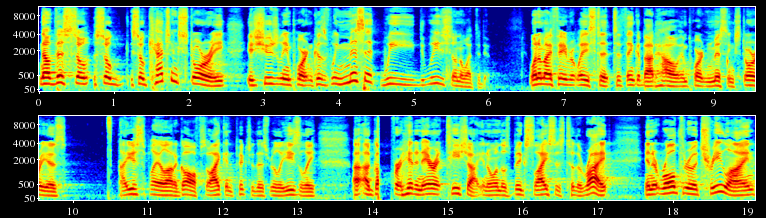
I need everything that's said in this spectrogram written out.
Now, this so so so catching story is hugely important because if we miss it, we we just don't know what to do. One of my favorite ways to, to think about how important missing story is, I used to play a lot of golf, so I can picture this really easily. Uh, a golfer hit an errant tee shot, you know, one of those big slices to the right, and it rolled through a tree line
